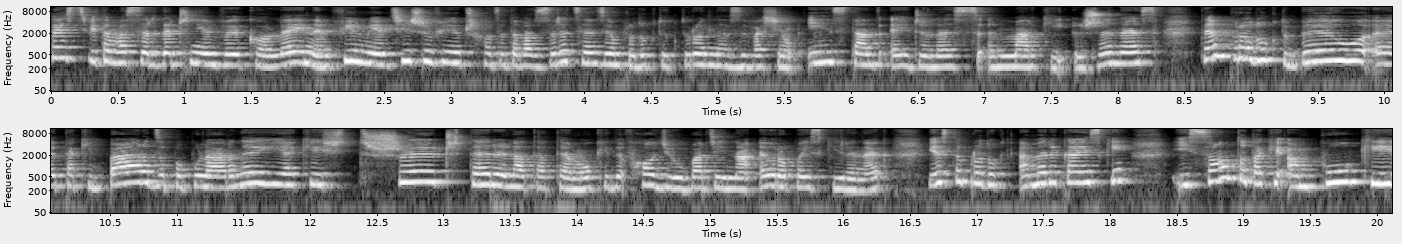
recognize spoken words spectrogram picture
Cześć, witam Was serdecznie w kolejnym filmie. W dzisiejszym filmie przychodzę do Was z recenzją produktu, który nazywa się Instant Ageless marki Genes. Ten produkt był e, taki bardzo popularny jakieś 3-4 lata temu, kiedy wchodził bardziej na europejski rynek. Jest to produkt amerykański i są to takie ampułki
